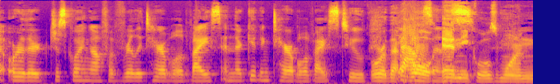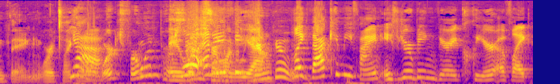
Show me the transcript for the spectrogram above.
it or they're just going off of really terrible advice, and they're giving terrible advice to Or that whole n equals one thing, where it's like, oh, Yeah. well, it worked for one person. It Well, worked and for I one. think Yeah. Here we go. like that can be fine if you're being very clear of like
